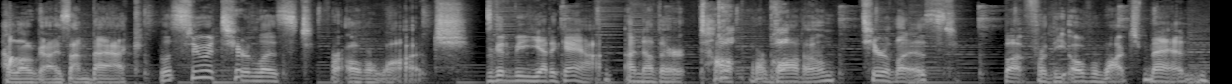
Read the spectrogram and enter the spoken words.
Hello guys, I'm back. Let's do a tier list for Overwatch. It's gonna be yet again another top or bottom tier list, but for the Overwatch men.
